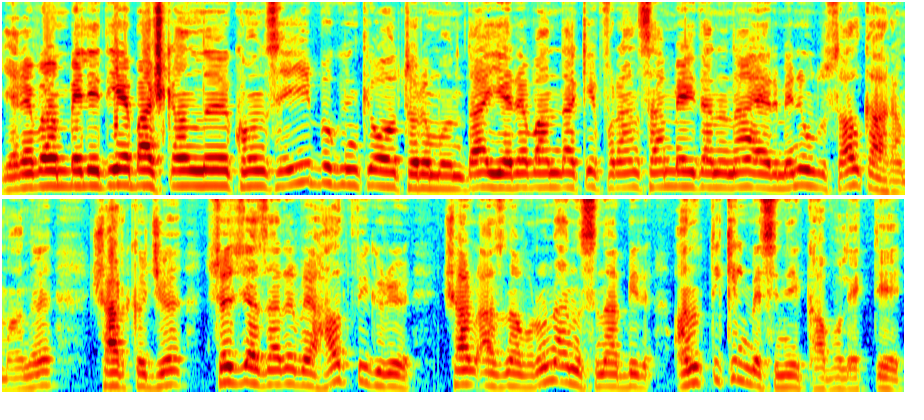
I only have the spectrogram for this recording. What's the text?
Yerevan Belediye Başkanlığı Konseyi bugünkü oturumunda Yerevan'daki Fransa Meydanı'na Ermeni ulusal kahramanı, şarkıcı, söz yazarı ve halk figürü Charles Aznavur'un anısına bir anıt dikilmesini kabul etti.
